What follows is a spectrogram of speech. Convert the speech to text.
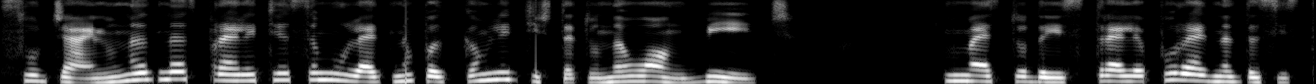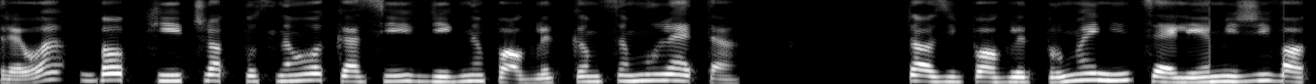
случайно над нас прелетя самолет на път към летището на Лонг Бич. Вместо да изстреля поредната си стрела, Боб Хич отпусна лъка си и вдигна поглед към самолета. Този поглед промени целия ми живот.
